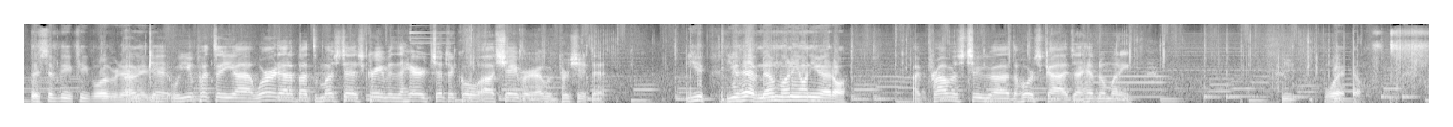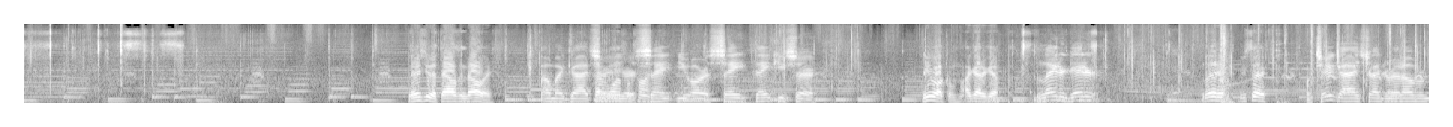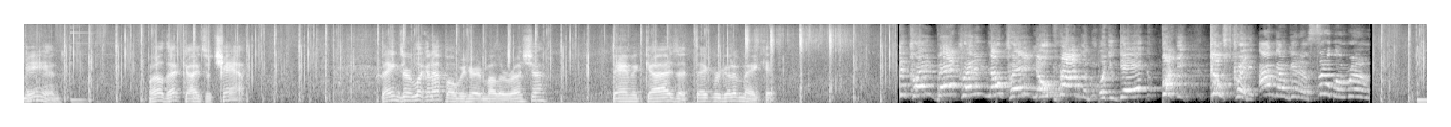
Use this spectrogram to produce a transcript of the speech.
There should be people over there, maybe. Okay, will you put the uh, word out about the mustache cream and the hair genital uh, shaver? I would appreciate that. You you have no money on you at all. I promise to uh, the horse gods I have no money. Well, there's you a thousand dollars. Oh my God, sir, you're a time. saint. You are a saint. Thank you, sir. You're welcome. I gotta go. Later, Gator. Later. You safe. Well, two guys tried to run over me, and well, that guy's a champ. Things are looking up over here in Mother Russia. Damn it, guys! I think we're gonna make it.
